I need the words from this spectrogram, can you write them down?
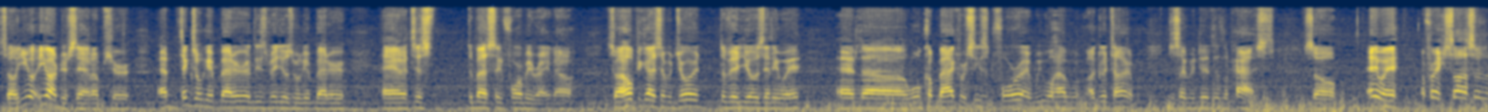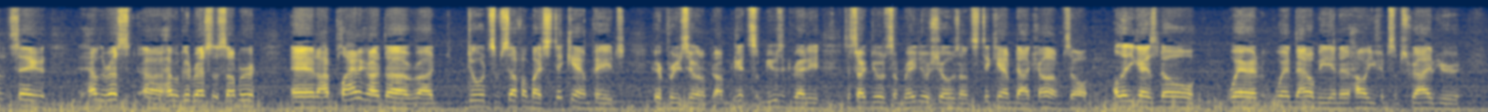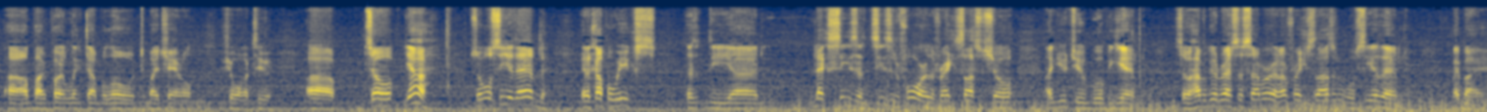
So you you understand, I'm sure. And things will get better, and these videos will get better, and it's just the best thing for me right now. So I hope you guys have enjoyed the videos anyway, and uh, we'll come back for season four, and we will have a good time, just like we did in the past. So anyway, I'm Frank Slawson saying have the rest, uh, have a good rest of the summer, and I'm planning on uh, uh doing some stuff on my Stickam page here pretty soon. I'm, I'm, getting some music ready to start doing some radio shows on Stickam.com. So I'll let you guys know where when that'll be and how you can subscribe here. Uh, I'll probably put a link down below to my channel if you want to. Uh, so yeah, so we'll see you then in a couple weeks. The, the uh, next season, season four, the Franky Slawson Show on YouTube will begin. So have a good rest of the summer, and I'm Franky Slawson. We'll see you then. Bye bye.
